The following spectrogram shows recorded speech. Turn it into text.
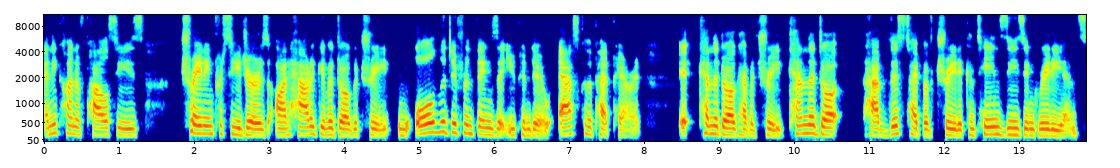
any kind of policies training procedures on how to give a dog a treat, all the different things that you can do. Ask the pet parent, it, can the dog have a treat? Can the dog have this type of treat? It contains these ingredients.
